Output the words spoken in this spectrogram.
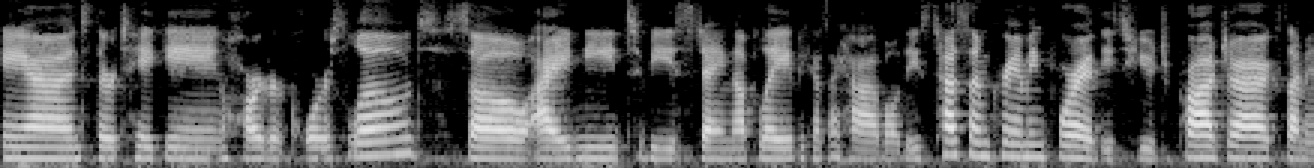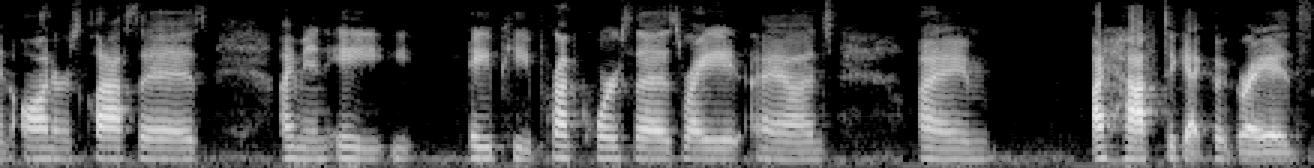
and they're taking harder course loads. So I need to be staying up late because I have all these tests I'm cramming for. I have these huge projects. I'm in honors classes. I'm in A- AP prep courses, right? And I'm I have to get good grades.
